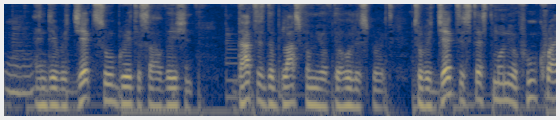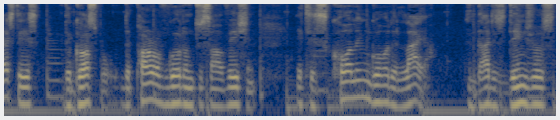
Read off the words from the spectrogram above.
Mm-hmm. And they reject so great a salvation. That is the blasphemy of the Holy Spirit. To reject his testimony of who Christ is, the gospel, the power of God unto salvation. It is calling God a liar. And that is dangerous,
